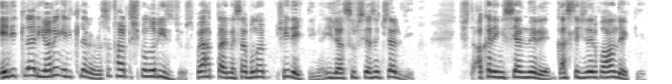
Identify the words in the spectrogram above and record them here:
elitler yarı elitler arası tartışmaları izliyoruz. Ve hatta mesela buna şey de ekleyeyim. Yani illa sırf siyasetçiler değil. İşte akademisyenleri, gazetecileri falan da ekleyeyim.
